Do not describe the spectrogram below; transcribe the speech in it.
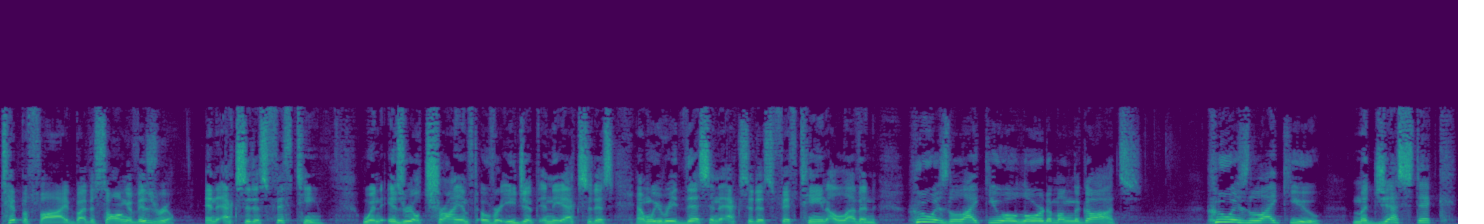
typified by the Song of Israel in Exodus 15, when Israel triumphed over Egypt in the Exodus. And we read this in Exodus 15 11 Who is like you, O Lord, among the gods? Who is like you, majestic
